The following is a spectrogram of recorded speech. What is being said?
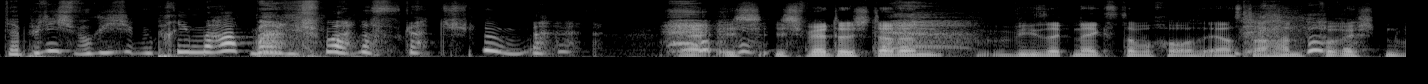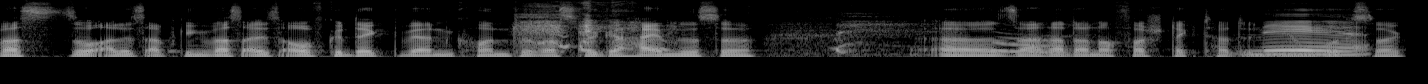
da bin ich wirklich ein Primat manchmal. Das ist ganz schlimm. Ja, ich, ich werde euch da dann, wie gesagt, nächste Woche aus erster Hand berichten, was so alles abging, was alles aufgedeckt werden konnte, was für Geheimnisse äh, Sarah da noch versteckt hat in Nee. ihrem Rucksack.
